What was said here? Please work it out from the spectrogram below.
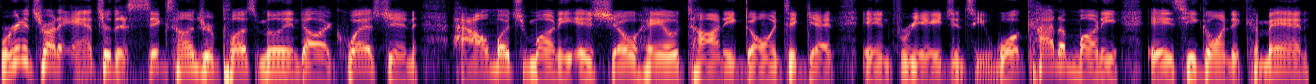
we're going to try to answer the 600 plus million dollar question. How much money is Shohei Ohtani going to get in free agency? What kind of money is he going to command?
